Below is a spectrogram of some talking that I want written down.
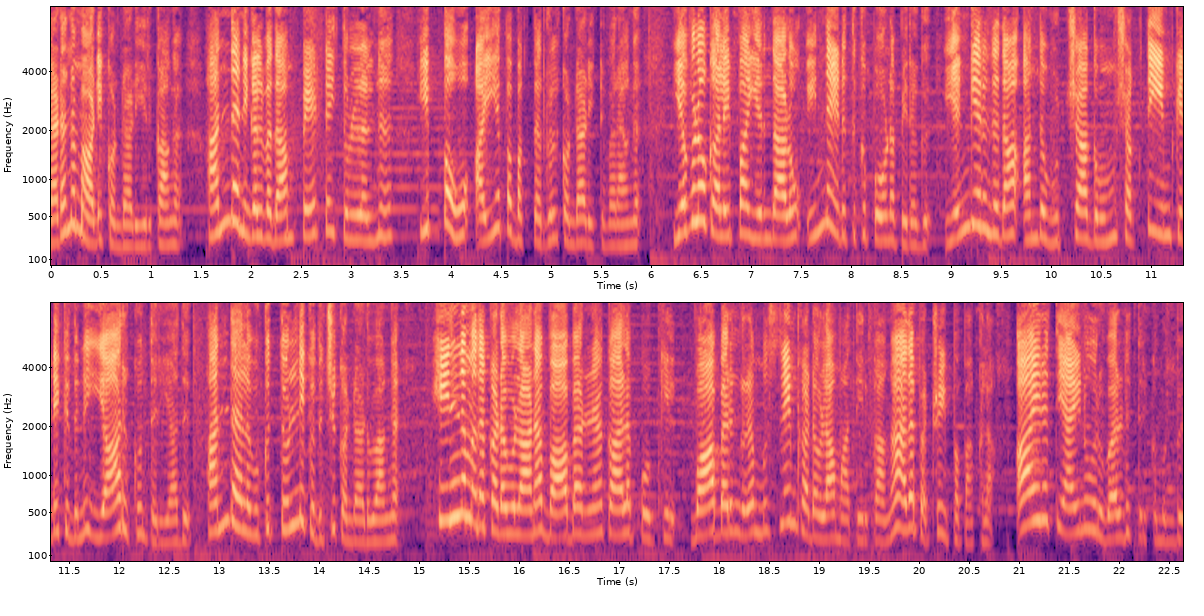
நடனமாடி கொண்டாடி இருக்காங்க அந்த நிகழ்வை தான் பேட்டை துள்ளல்னு இப்பவும் ஐயப்ப பக்தர்கள் கொண்டாடிட்டு வராங்க. எவ்வளவு கலைப்பா இருந்தாலும் இந்த இடத்துக்கு போன பிறகு எங்கிருந்து தான் அந்த உற்சாகமும் சக்தியும் கிடைக்குதுன்னு யாருக்கும் தெரியாது. அந்த அளவுக்கு துள்ளி குதிச்சு கொண்டாடுவாங்க. இந்து மத கடவுளான பாபர்ன காலப்போக்கில் பாபருங்கிற முஸ்லீம் கடவுளா மாத்திருக்காங்க. அதை பற்றி இப்ப பார்க்கலாம் ஆயிரத்தி ஐநூறு வருடத்திற்கு முன்பு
